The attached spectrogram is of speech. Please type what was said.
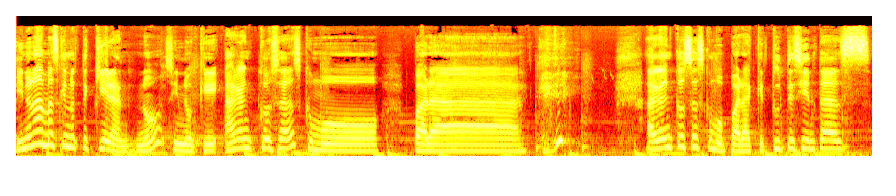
y no nada más que no te quieran, ¿no? Sino que hagan cosas como para... hagan cosas como para que tú te sientas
